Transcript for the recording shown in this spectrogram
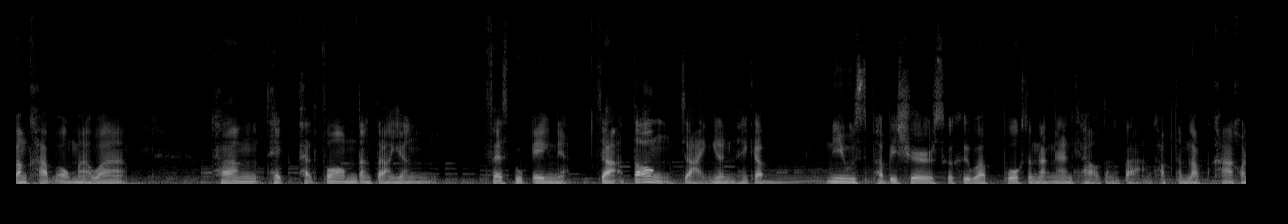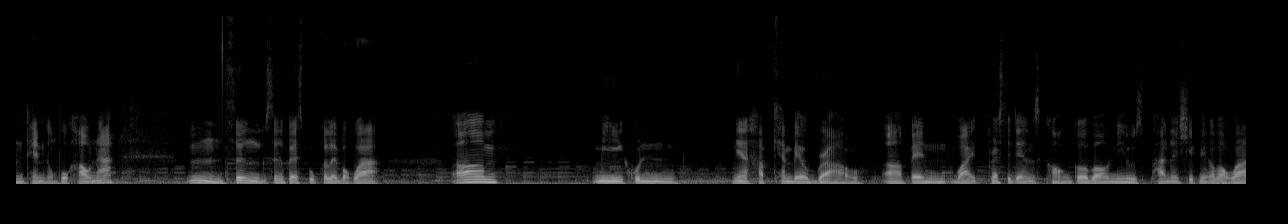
บังคับออกมาว่า ทาง tech platform ต่างๆ อย่าง Facebook เองเนี่ยจะต้องจ่ายเงินให้กับ news publishers ก็คือว่าพวกสำนักงานข่าวต่างๆครับสำหรับค่า content ของพวกเขานะอืมซึ่งซึ่ง Facebook ก็เลยบอกว่ามีคุณเนี่ยครับแคมป์เบลล์ บราวน์เป็น Vice President ของ Global News Partnership เนี่ยก็บอกว่า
